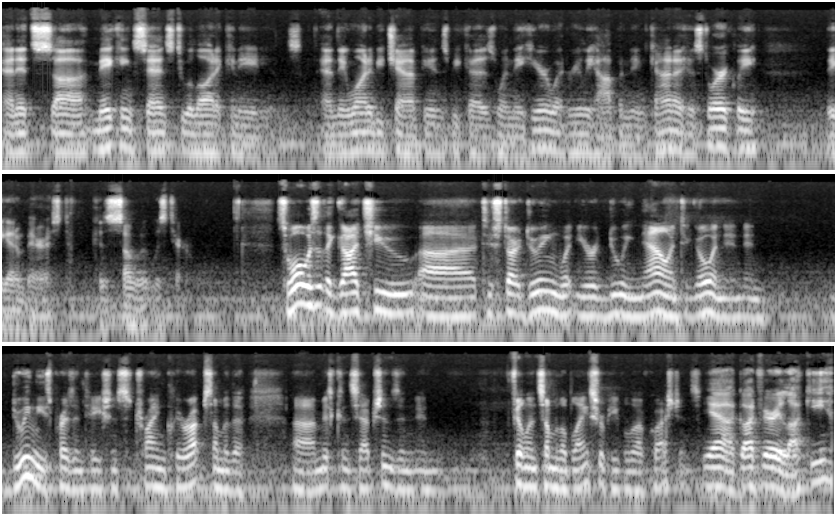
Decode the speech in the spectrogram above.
and it's uh, making sense to a lot of Canadians and they want to be champions because when they hear what really happened in Canada historically, they get embarrassed because some of it was terrible. So, what was it that got you uh, to start doing what you're doing now and to go and, and, and, doing these presentations to try and clear up some of the uh, misconceptions and, and fill in some of the blanks for people who have questions. Yeah, got very lucky.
